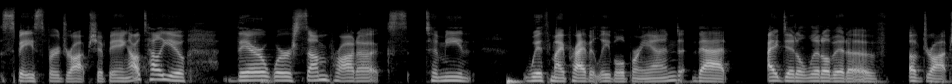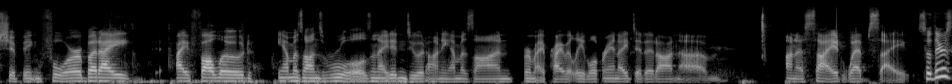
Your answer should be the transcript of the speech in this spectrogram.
space for drop shipping. I'll tell you, there were some products to me with my private label brand that I did a little bit of of drop shipping for, but I I followed Amazon's rules and I didn't do it on Amazon for my private label brand. I did it on um on a side website. So there's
